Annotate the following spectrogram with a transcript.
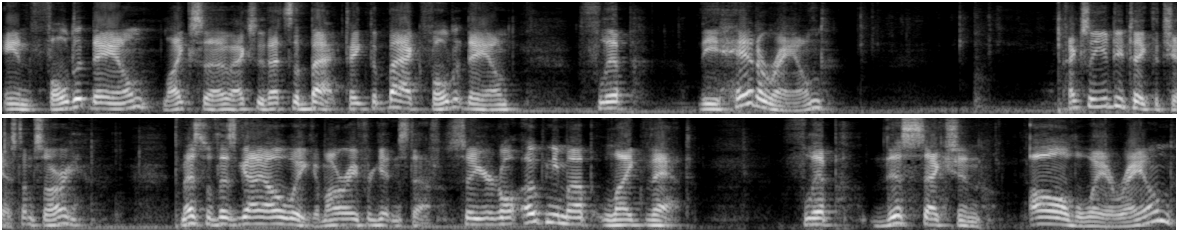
and fold it down like so. Actually, that's the back. Take the back, fold it down, flip the head around. Actually, you do take the chest. I'm sorry. Mess with this guy all week. I'm already forgetting stuff. So you're going to open him up like that. Flip this section all the way around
